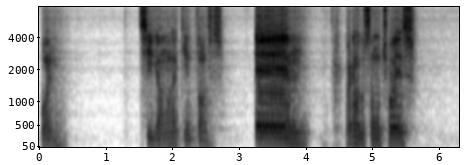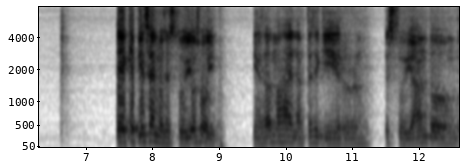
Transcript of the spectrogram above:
Bueno, sigamos aquí entonces. Eh, que me gustó mucho es eh, ¿qué piensas en los estudios hoy? ¿Piensas más adelante seguir estudiando un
